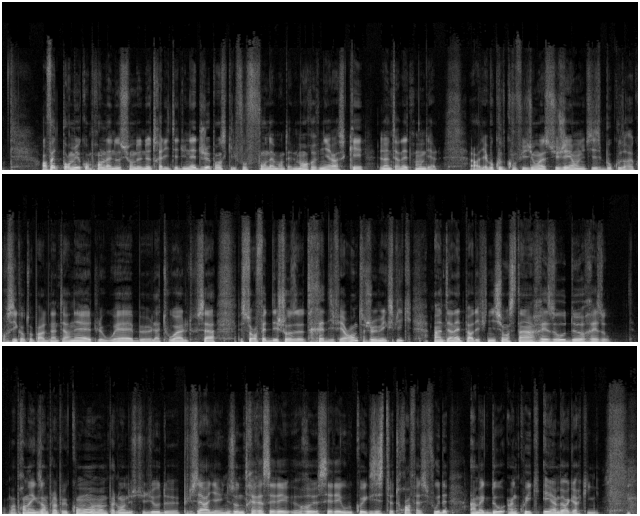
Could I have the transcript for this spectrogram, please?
En fait, pour mieux comprendre la notion de neutralité du net, je pense qu'il faut fondamentalement revenir à ce qu'est l'Internet mondial. Alors, il y a beaucoup de confusion à ce sujet, on utilise beaucoup de raccourcis quand on parle d'Internet, le web, euh, la toile, tout ça. Ce sont en fait des choses très différentes, je m'explique. Internet, par définition, c'est un réseau de réseaux. On va prendre un exemple un peu con, hein, pas loin du studio de Pulsar, il y a une zone très resserrée, où coexistent trois fast-food, un McDo, un Quick et un Burger King.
